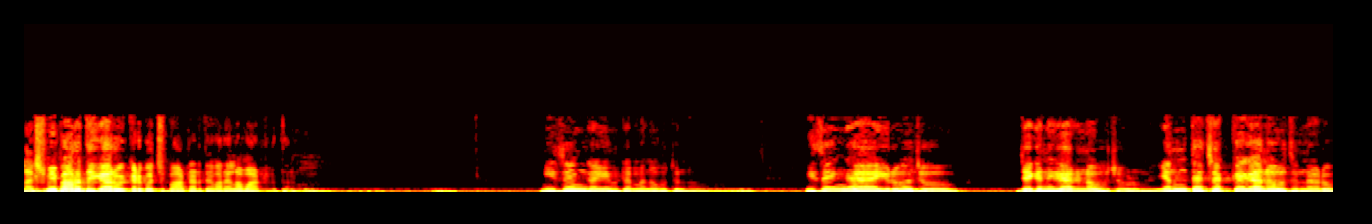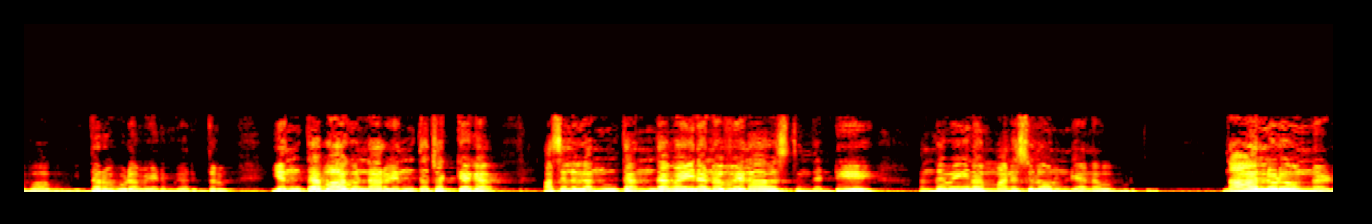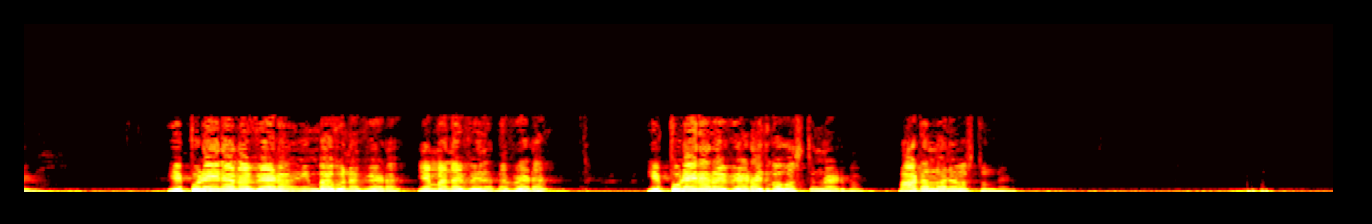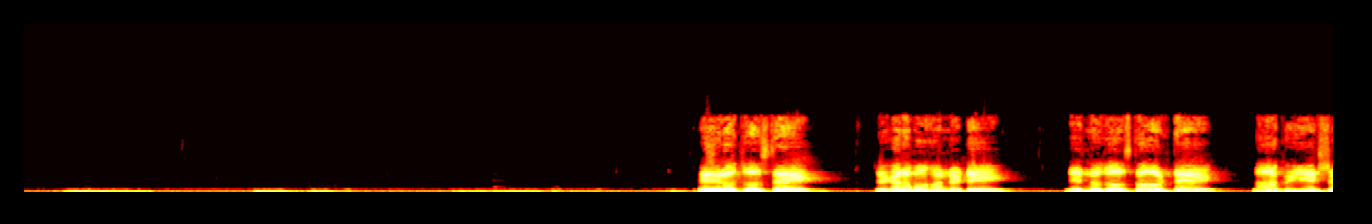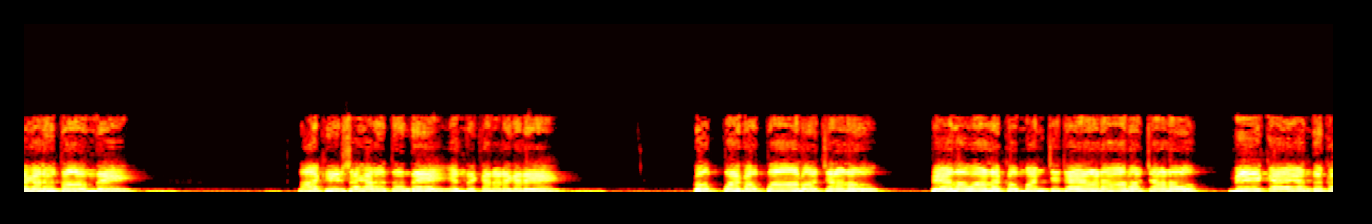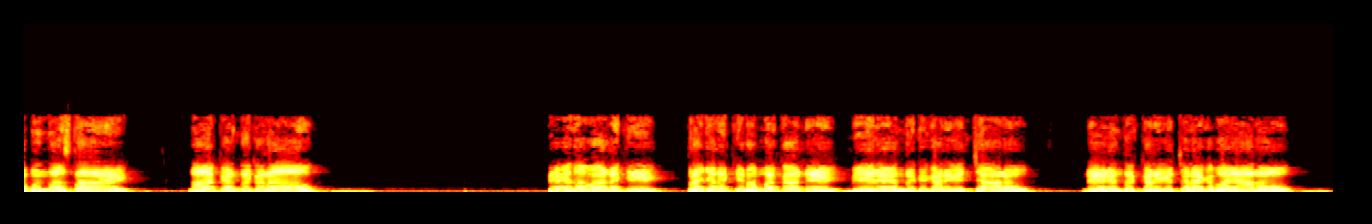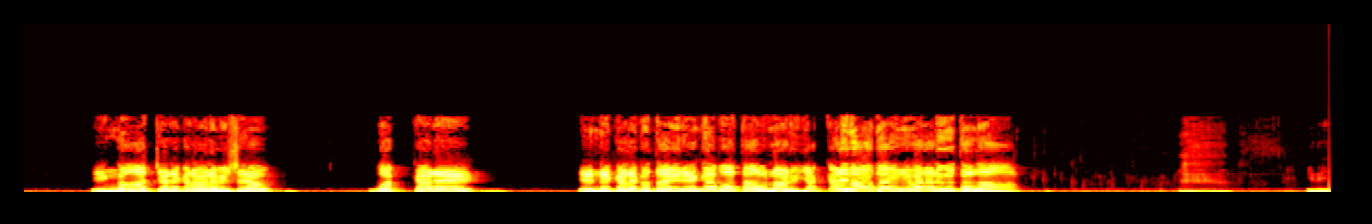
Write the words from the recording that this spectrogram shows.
లక్ష్మీపార్వతి గారు ఇక్కడికి వచ్చి మాట్లాడితే వారు ఎలా మాట్లాడతారు? నిజంగా ఏమిటమ్మా నవ్వుతున్నావు? నిజంగా ఈరోజు జగన్ గారి నవ్వు చూడండి. ఎంత చక్కగా నవ్వుతున్నాడు బాబు. ఇద్దరు కూడా మేడం గారు ఇద్దరు. ఎంత బాగున్నారు ఎంత చక్కగా. అసలు అంత అందమైన నవ్వు ఎలా వస్తుందంటే అందమైన మనసులో నుండి ఆ నవ్వు పుడుతుంది. నా అల్లుడు ఉన్నాడు. ఎప్పుడైనా నవ్వాడా? ఏం బాబు నవ్వాడా? ఏమ్మా నవ్వి నవ్వాడా? ఎప్పుడైనా నవ్వాడా? ఇదిగో వస్తున్నాడు బాబు. మాటల్లోనే వస్తున్నాడు. ఈరోజు చూస్తే జగన్మోహన్ రెడ్డి నిన్ను చూస్తూ ఉంటే నాకు ఈర్ష్య కలుగుతూ ఉంది. నాకు ఈర్ష కలుగుతుంది. ఎందుకని అడగని గొప్ప గొప్ప ఆలోచనలు పేదవాళ్ళకు మంచి చేయాలనే ఆలోచనలు మీకే ఎందుకు ముందొస్తాయి? నాకెందుకు రావు? పేదవాళ్ళకి ప్రజలకి నమ్మకాన్ని మీరే ఎందుకు కలిగించారు? నేను ఎందుకు కలిగించలేకపోయాను? ఇంకో ఆశ్చర్యకరమైన విషయం ఒక్కడే ఎన్నికలకు ధైర్యంగా పోతా ఉన్నాడు. ఎక్కడిదో ధైర్యం అని అడుగుతున్నా. ఇది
